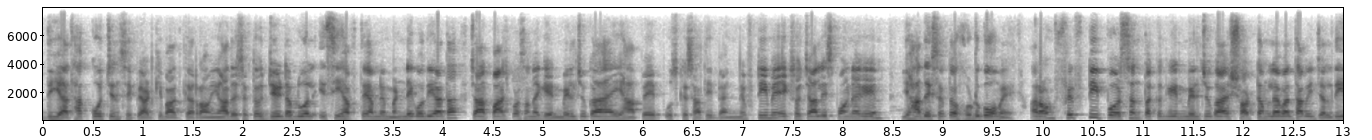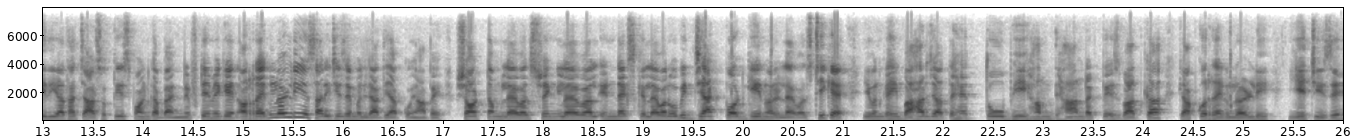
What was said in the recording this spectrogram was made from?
दिया था। कोचिन सिपयार्ड की बात कर रहा हूँ। यहाँ देख सकते हो जे इसी हफ़्ते हमने मंडे को दिया था। चार पाँच परसेंट अगेन मिल चुका है। यहाँ पे उसके साथ ही बैंक निफ्टी में एक सौ चालीस पॉइंट अगेन यहाँ देख सकते हो हुडगो में अराउंड फिफ्टी तक अगेन मिल चुका है। शॉर्ट टर्म लेवल था, अभी जल्दी दिया था 430 पॉइंट का बैंक निफ्टी में गेन और रेगुलरली ये सारी चीज़ें मिल जाती है आपको यहाँ पे। Short term level swing level index के लेवल वो भी जैकपॉट गेन वाले लेवल्स ठीक है? इवन कहीं बाहर जाते हैं तो भी हम ध्यान रखते हैं इस बात का कि आपको रेगुलरली ये चीज़ें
